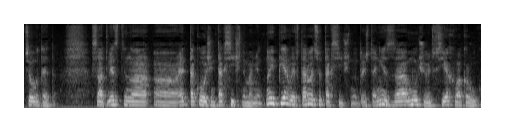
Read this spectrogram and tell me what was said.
все вот это. Соответственно, а, это такой очень токсичный момент. Ну и первый, и второй, это все токсично. То есть они замучают всех вокруг,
